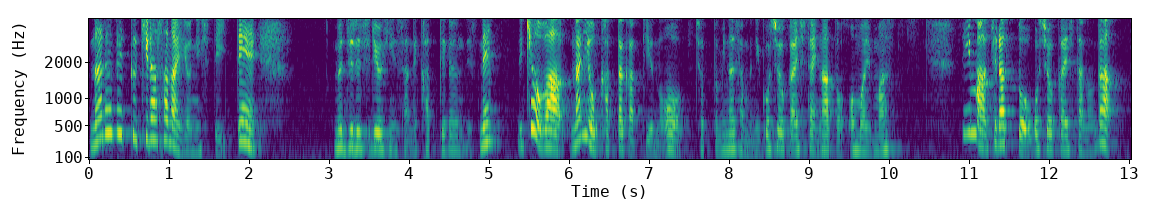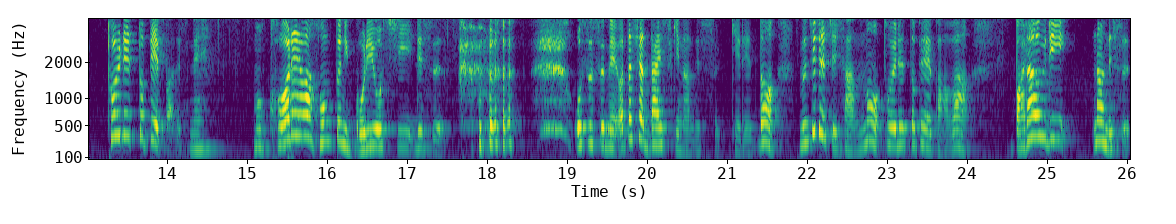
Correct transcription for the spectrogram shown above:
なるべく切らさないようにしていて無印良品さんで買ってるんですね。で今日は何を買ったかっていうのをちょっと皆様にご紹介したいなと思います。で今ちらっとご紹介したのがトイレットペーパーですね。もうこれは本当にゴリ押しです。おすすめ。私は大好きなんですけれど無印さんのトイレットペーパーはバラ売りなんです。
